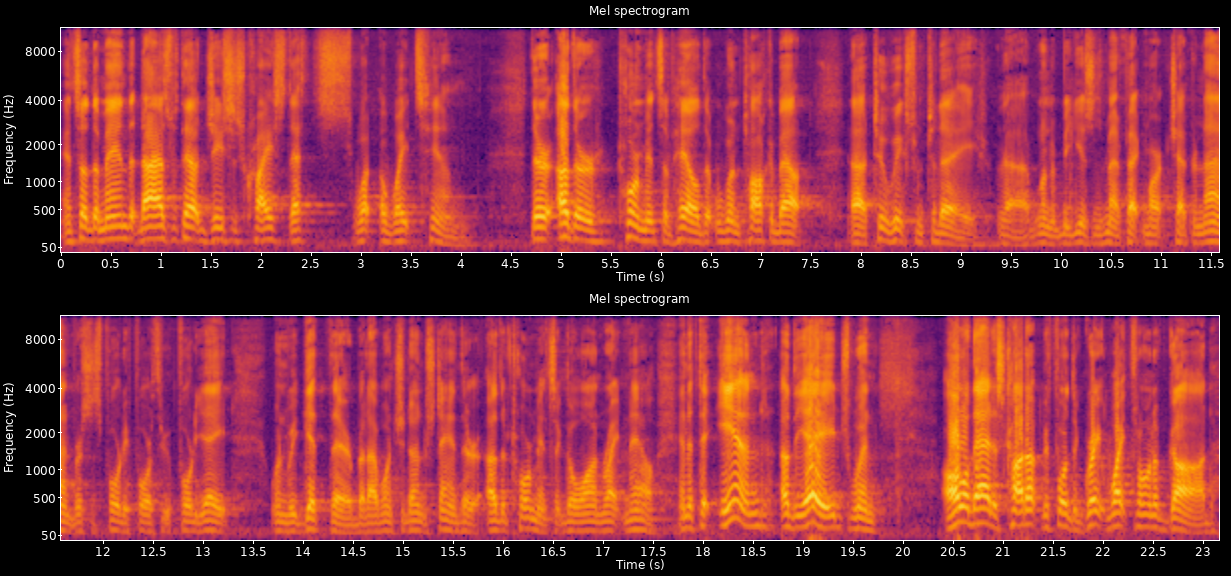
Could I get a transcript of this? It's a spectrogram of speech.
And so the man that dies without Jesus Christ, that's what awaits him. There are other torments of hell that we're going to talk about uh, two weeks from today. Uh, I'm going to be using, as a matter of fact, Mark chapter 9, verses 44 through 48 when we get there. But I want you to understand there are other torments that go on right now. And at the end of the age, when all of that is caught up before the great white throne of God,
